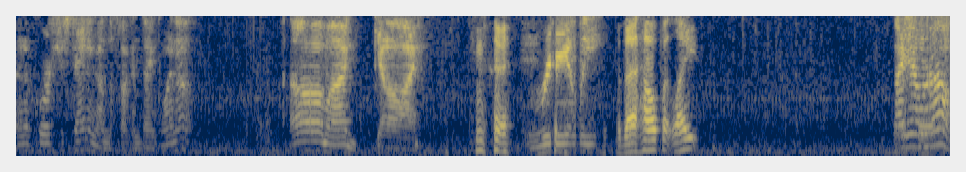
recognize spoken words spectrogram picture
And of course, you're standing on the fucking thing. Why not? Oh my god. Really? Would that help at light? I don't know.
